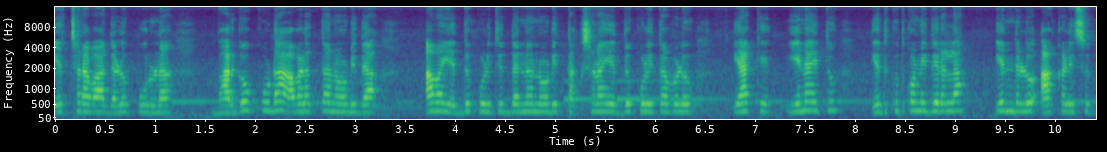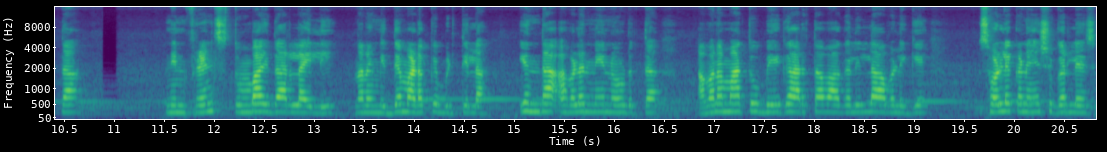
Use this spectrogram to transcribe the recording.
ಎಚ್ಚರವಾದಳು ಪೂರ್ಣ. ಭಾರ್ಗವ್ ಕೂಡ ಅವಳತ್ತ ನೋಡಿದ. ಅವ ಎದ್ದು ಕುಳಿತಿದ್ದನ್ನು ನೋಡಿ ತಕ್ಷಣ ಎದ್ದು ಕುಳಿತವಳು. ಯಾಕೆ, ಏನಾಯ್ತು? ಎದ್ದು ಕುತ್ಕೊಂಡಿದ್ದೀರಲ್ಲ? ಎಂದಳು ಆಕಳಿಸುತ್ತಾ. ನಿನ್ನ ಫ್ರೆಂಡ್ಸ್ ತುಂಬ ಇದ್ದಾರಲ್ಲ ಇಲ್ಲಿ? ನನಗೆ ನಿದ್ದೆ ಮಾಡೋಕ್ಕೆ ಬಿಡ್ತಿಲ್ಲ. ಎಂದ ಅವಳನ್ನೇ ನೋಡುತ್ತಾ. ಅವನ ಮಾತು ಬೇಗ ಅರ್ಥವಾಗಲಿಲ್ಲ ಅವಳಿಗೆ. ಸೊಳ್ಳೆ ಕಣೆ ಶುಗರ್ಲೆಸ್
